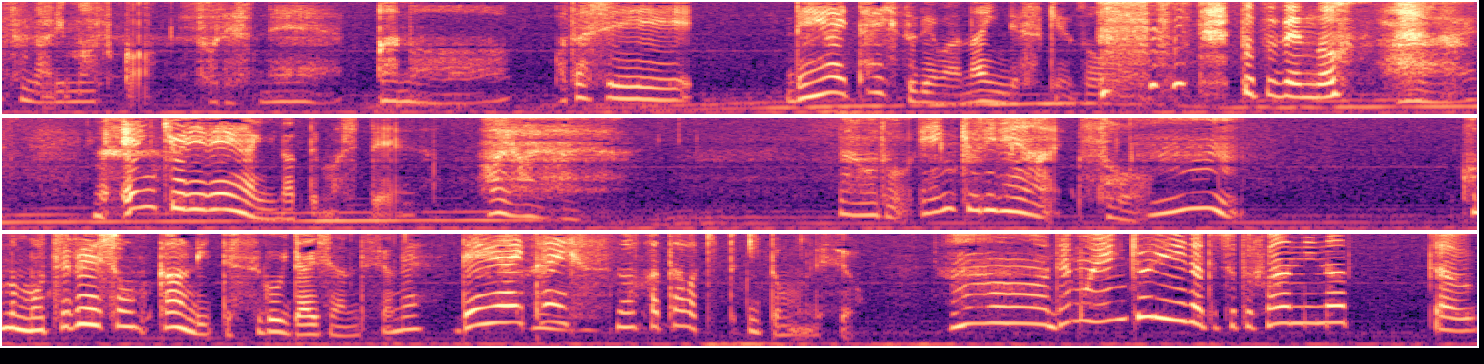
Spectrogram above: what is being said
そういうのありますか？そうですね。あの私恋愛体質ではないんですけど、はい、突然の。はい。今遠距離恋愛になってまして。はいはいなるほど。遠距離恋愛。そう。うん。このモチベーション管理ってすごい大事なんですよね。恋愛体質の方はきっといいと思うんですよ、あーでも遠距離だとちょっと不安になっちゃう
